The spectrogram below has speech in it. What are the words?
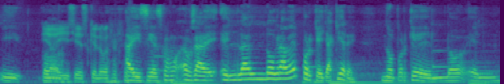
y... Y ahí sí es que lo... Ahí sí es como, o sea, él la logra ver porque ella quiere, no porque él, lo, él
